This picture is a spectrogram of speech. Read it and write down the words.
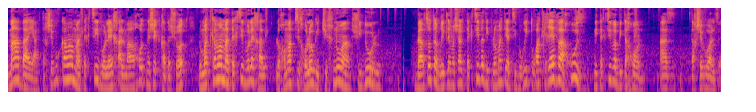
מה הבעיה? תחשבו כמה מהתקציב הולך על מערכות נשק חדשות, לעומת כמה מהתקציב הולך על לוחמה פסיכולוגית, שכנוע, שידול. בארצות הברית למשל, תקציב הדיפלומטיה הציבורית הוא רק רבע אחוז מתקציב הביטחון. אז תחשבו על זה.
